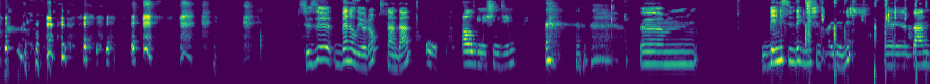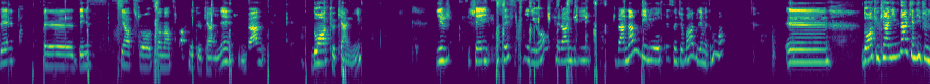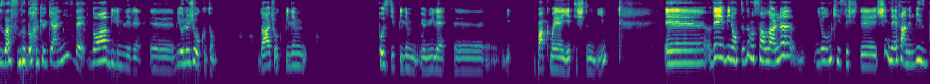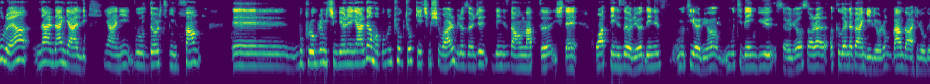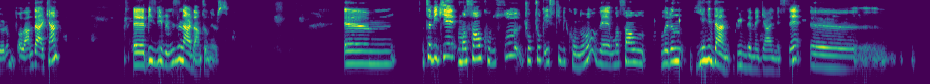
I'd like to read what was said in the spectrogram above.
Sözü ben alıyorum senden. Evet. Al Güneş'inciğim. Benim ismim de Güneş'in Aydemir. Ben de Deniz Tiyatro, Sanat, Sahne kökenli. Ben doğa kökenliyim. Bir şey ses geliyor. Herhangi bir benden mi geliyor o ses acaba bilemedim ama. Ee, doğa kökenliyim derken hepimiz aslında doğa kökenliyiz de doğa bilimleri, e, biyoloji okudum. Daha çok bilim, pozitif bilim yönüyle e, bakmaya yetiştim diyeyim. E, ve bir noktada masallarla yolum kesişti. Şimdi efendim biz buraya nereden geldik? Yani bu dört insan e, bu program için bir araya geldi ama bunun çok çok geçmişi var. Biraz önce Deniz de anlattı. İşte Fuat Deniz'i arıyor, Deniz Muti'yi arıyor, Muti Bengü'yü söylüyor. Sonra akıllarına ben geliyorum, ben dahil oluyorum falan derken e, biz birbirimizi nereden tanıyoruz? Eee Tabii ki masal konusu çok çok eski bir konu ve masalların yeniden gündeme gelmesi e,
